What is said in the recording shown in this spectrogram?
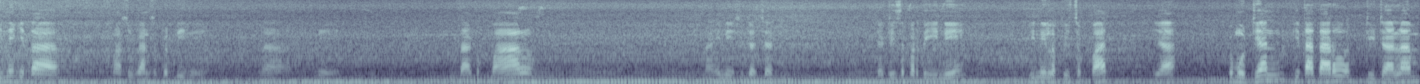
ini kita masukkan seperti ini kita kepal. Nah ini sudah jadi. Jadi seperti ini ini lebih cepat ya. Kemudian kita taruh di dalam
